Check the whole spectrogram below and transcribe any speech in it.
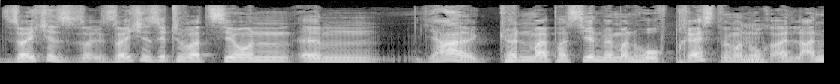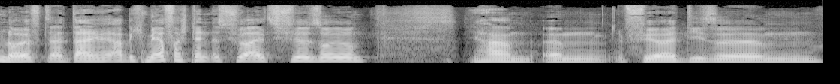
solche so, solche Situationen, ähm, ja, können mal passieren, wenn man hoch presst, wenn man hoch an, anläuft. Da, da habe ich mehr Verständnis für als für so, ja, ähm, für diese, ähm,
